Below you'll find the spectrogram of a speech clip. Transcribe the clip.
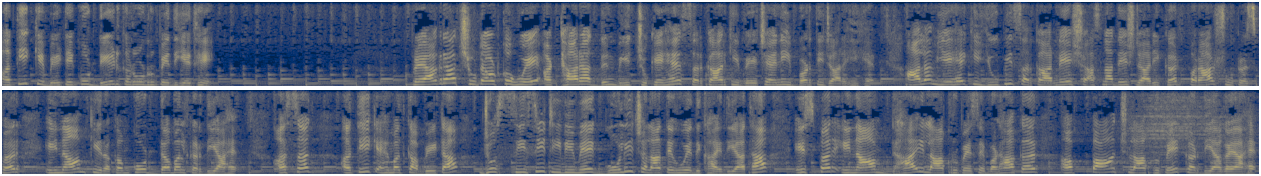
अतीक के बेटे को डेढ़ करोड़ रुपए दिए थे। प्रयागराज शूटआउट को हुए 18 दिन बीत चुके हैं। सरकार की बेचैनी बढ़ती जा रही है। आलम यह है कि यूपी सरकार ने शासनादेश जारी कर फरार शूटर्स पर इनाम की रकम को डबल कर दिया है। असद अतीक अहमद का बेटा, जो सीसीटीवी में गोली चलाते हुए दिखाई दिया था, इस पर इनाम ढाई लाख रुपए से बढ़ाकर अब पाँच लाख रुपए कर दिया गया है।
